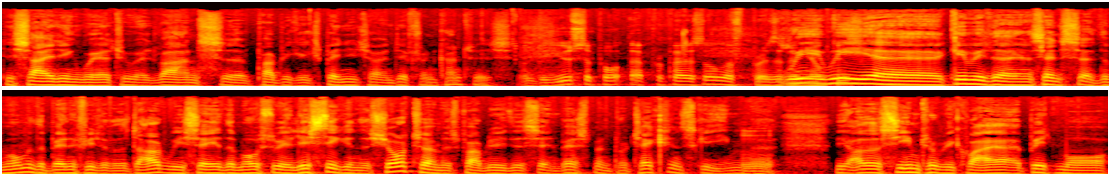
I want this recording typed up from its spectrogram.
deciding where to advance uh, public expenditure in different countries. And do you support that proposal of President We, we uh, give it, uh, in a sense, at the moment, the benefit of the doubt. We say the most realistic in the short term is probably this investment protection scheme. Mm. the others seem to require a bit more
